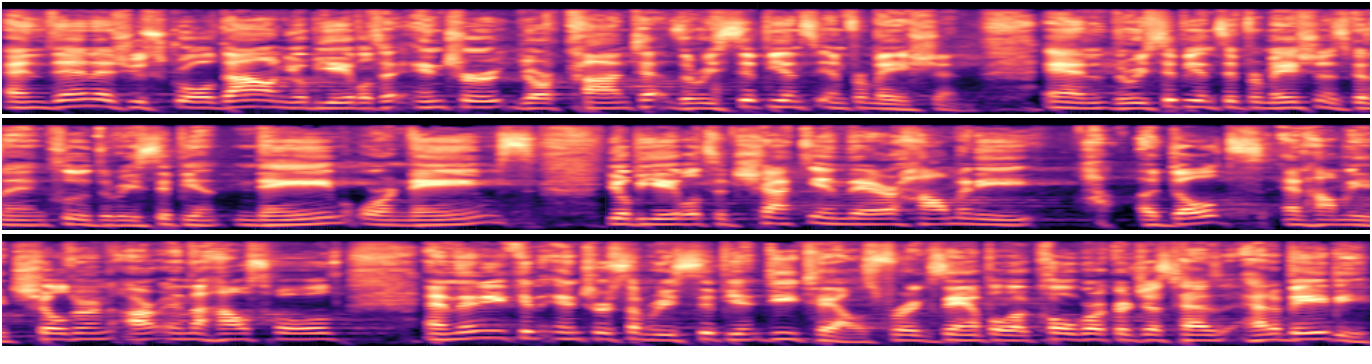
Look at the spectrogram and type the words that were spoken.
And then as you scroll down, you'll be able to enter your content, the recipient's information. And the recipient's information is to include the recipient name or names. You'll be able to check in there how many adults and how many children are in the household. And then you can enter some recipient details. For example, a coworker just has had a baby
